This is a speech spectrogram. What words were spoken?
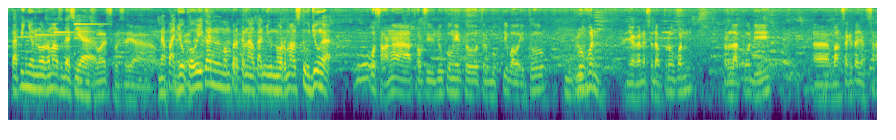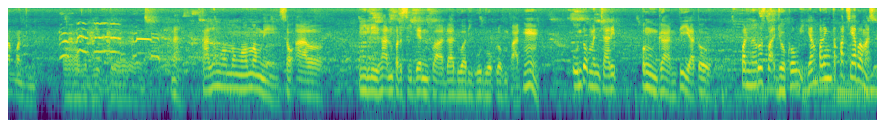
Tapi new normal sudah siap. Semua sudah siap. Nah, Pak Ya, Jokowi kan memperkenalkan new normal, setuju nggak? Oh sangat harus didukung itu terbukti bahwa itu proven ya karena sudah proven berlaku di uh, bangsa kita yang sangat majemuk. Oh, begitu. Nah, kalau ngomong-ngomong nih soal pilihan presiden pada 2024 Hmm. untuk mencari pengganti atau penerus Pak Jokowi, yang paling tepat siapa, Mas?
